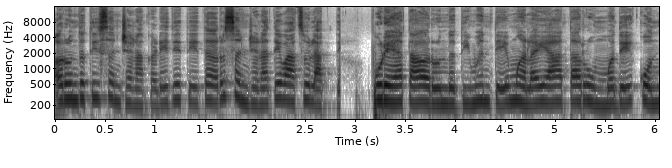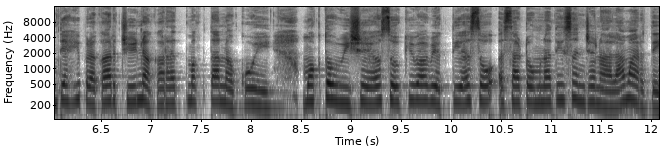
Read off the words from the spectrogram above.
अरुंधती संजनाकडे देते. तर संजना ते वाचू लागते. पुढे आता अरुंधती म्हणते मला या आता रूममध्ये कोणत्याही प्रकारची नकारात्मकता नको आहे मग तो विषय असो किंवा व्यक्ती असो असा टोमना ती संजनाला मारते.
